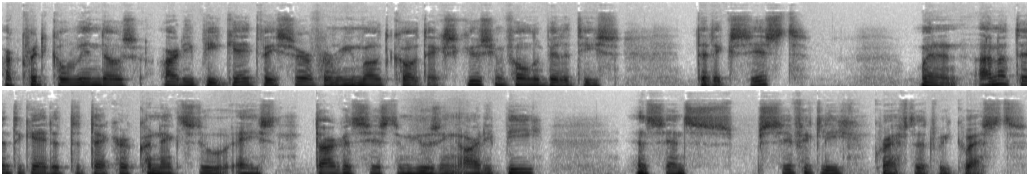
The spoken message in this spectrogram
are critical Windows RDP gateway server remote code execution vulnerabilities that exist when an unauthenticated attacker connects to a target system using RDP and sends specifically crafted requests.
